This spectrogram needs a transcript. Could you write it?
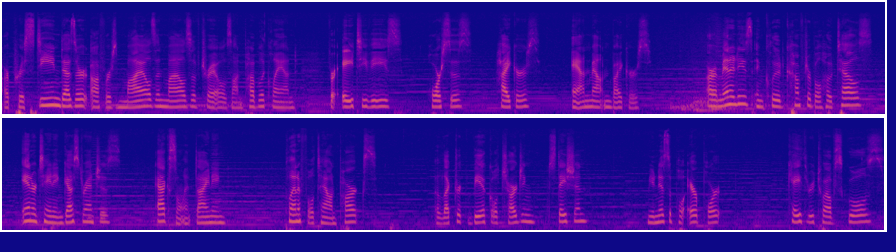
Our pristine desert offers miles and miles of trails on public land for ATVs, horses, hikers, and mountain bikers. Our amenities include comfortable hotels, entertaining guest ranches, excellent dining, plentiful town parks, electric vehicle charging station, municipal airport, K through 12 schools,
